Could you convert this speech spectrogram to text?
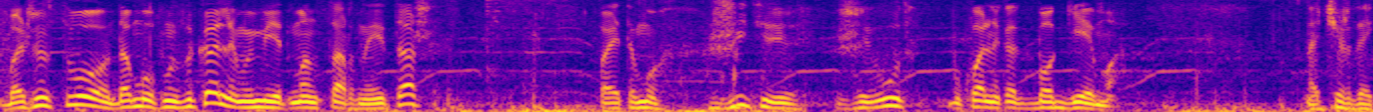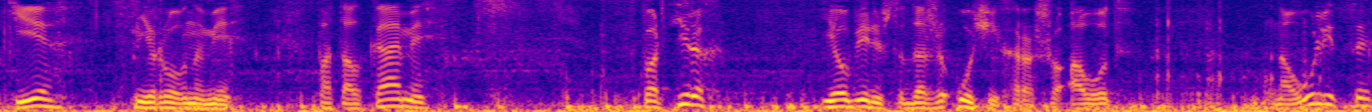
Большинство домов музыкальным имеет мансардный этаж, поэтому жители живут буквально как богема. На чердаке, с неровными потолками. В квартирах я уверен, что даже очень хорошо. А вот на улице...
